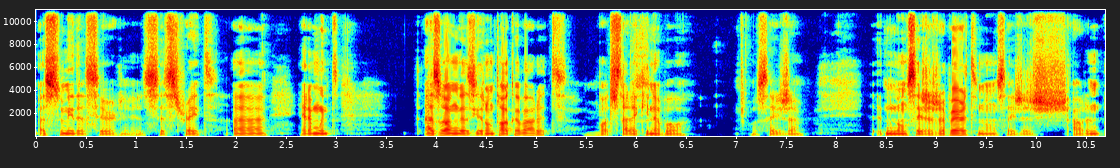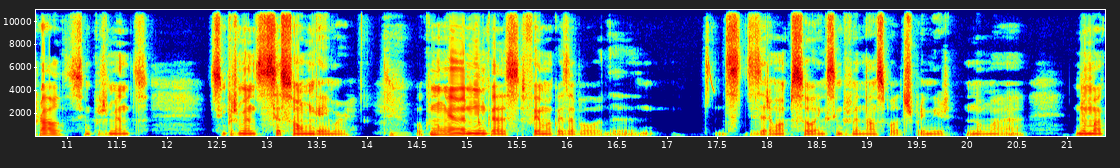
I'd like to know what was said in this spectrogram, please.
assumida a ser, a ser straight, ah, era muito, as long as you don't talk about it, podes estar aqui na boa. Ou seja, não sejas aberto, não sejas out and proud, simplesmente, simplesmente ser só um gamer. O que é, nunca foi uma coisa boa de, de se dizer a uma pessoa em que simplesmente não se pode exprimir numa, numa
